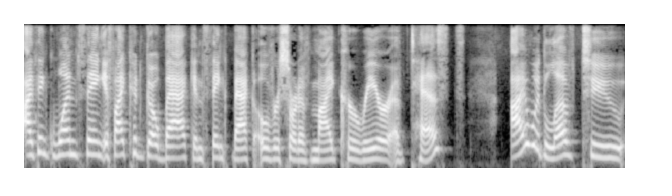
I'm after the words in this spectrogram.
I think one thing if I could go back and think back over sort of my career of tests. I would love to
